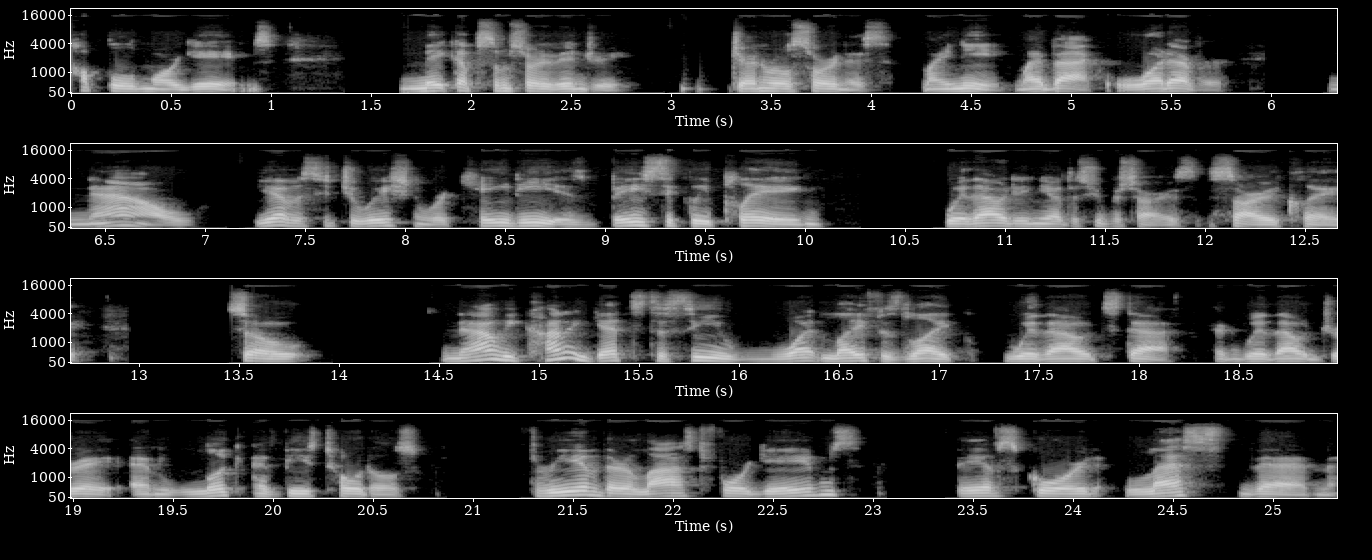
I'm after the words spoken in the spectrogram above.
couple more games. Make up some sort of injury, general soreness, my knee, my back, whatever. Now you have a situation where KD is basically playing without any other superstars. Sorry, Klay. So now he kind of gets to see what life is like without Steph and without Dre. And look at these totals. Three of their last four games, they have scored less than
